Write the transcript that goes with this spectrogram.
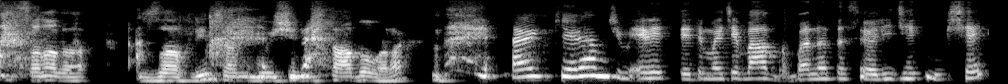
sana da zarflayayım. Sen bu işin üstadı olarak. Keremcim evet dedim acaba bana da söyleyecek mi bir şey?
